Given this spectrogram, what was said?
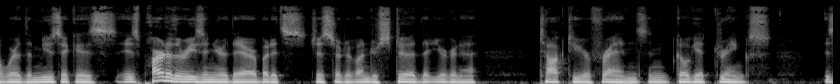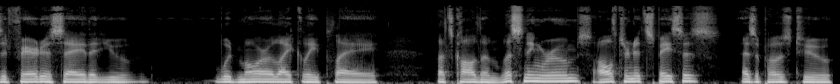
where the music is is part of the reason you're there, but it's just sort of understood that you're going to talk to your friends and go get drinks. Is it fair to say that you would more likely play, let's call them listening rooms, alternate spaces, as opposed to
